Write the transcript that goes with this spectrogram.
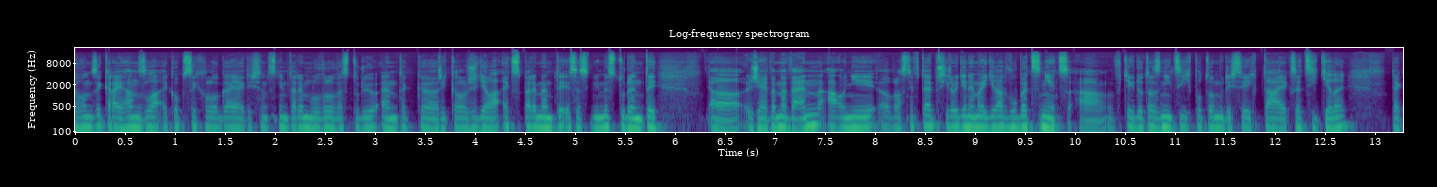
Honzy Krajhanzla, ekopsychologa. Já když jsem s ním tady mluvil ve studiu N, tak říkal, že dělá experimenty i se svými studenty, že je veme ven a oni vlastně v té přírodě nemají dělat vůbec nic. A v těch dotaznících potom, když se jich ptá, jak se cítili, tak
